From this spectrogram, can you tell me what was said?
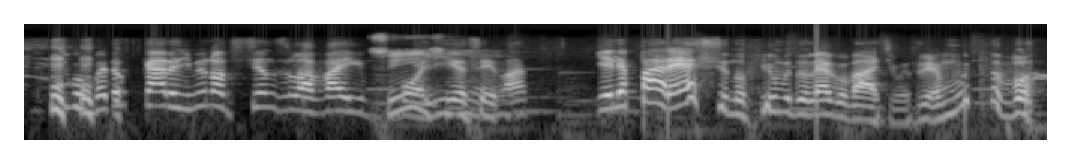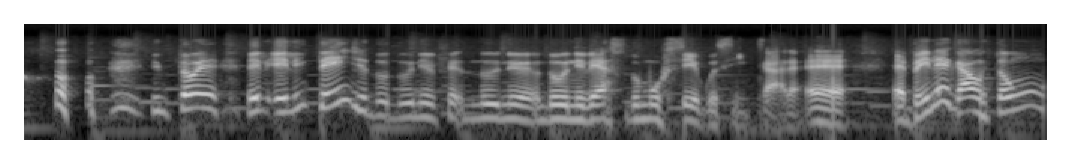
tipo, mas é um cara de 1900 e lá vai sim, bolinha, sim, sei é. lá. E ele aparece no filme do Lego Batman. Assim, é muito bom. então ele, ele entende do, do, do, do, universo do morcego, assim, cara. É, é bem legal. Então,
